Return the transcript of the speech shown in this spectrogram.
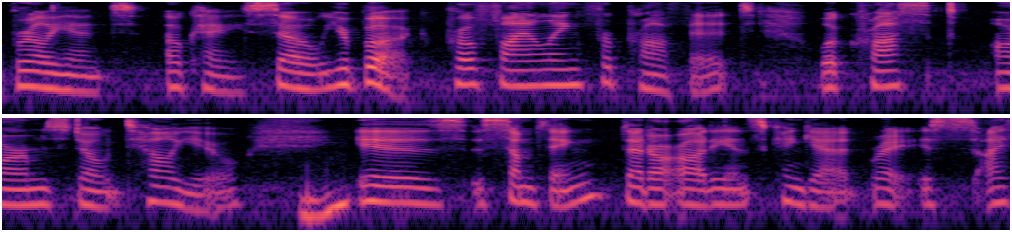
Brilliant. Okay, so your book, Profiling for Profit What Crossed Arms Don't Tell You, mm-hmm. is something that our audience can get, right? It's, I,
